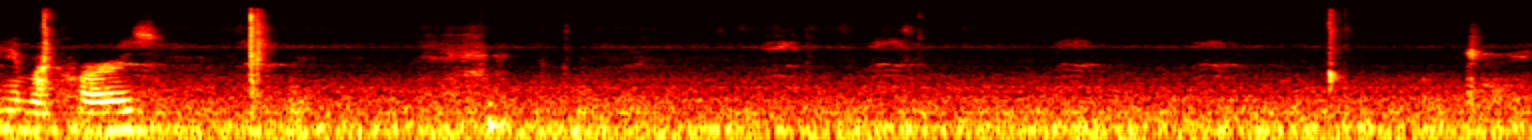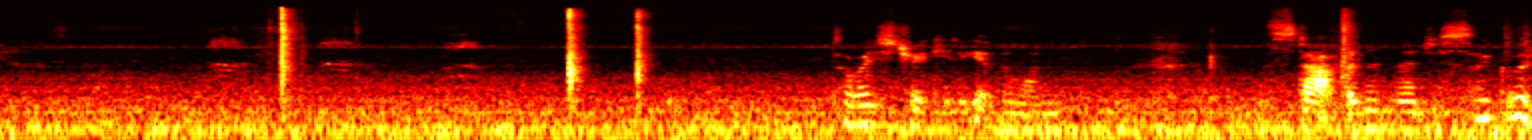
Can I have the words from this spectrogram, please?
hear my crows? Always tricky to get the one start, but then they're just so good.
